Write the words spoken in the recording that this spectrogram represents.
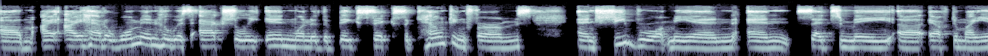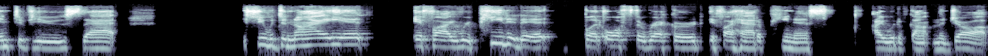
Um, I, I, had a woman who was actually in one of the big six accounting firms, and she brought me in and said to me uh, after my interviews that she would deny it if I repeated it, but off the record, if I had a penis, I would have gotten the job.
